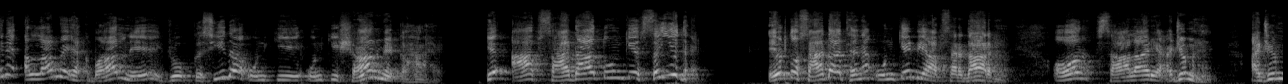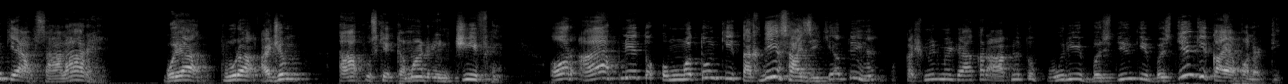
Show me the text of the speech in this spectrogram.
यानी अल्लाह इकबाल ने जो कसीदा उनकी उनकी शान में कहा है कि आप सादातों के सैयद हैं। एक तो सादात है ना उनके भी आप सरदार हैं और सालार अजम हैं। अजम के आप सालार हैं। गोया पूरा अजम आप उसके कमांडर इन चीफ हैं। और आपने तो उम्मतों की तकदीर साजी की। अब नहीं है कश्मीर में जाकर आपने तो पूरी बस्तियों की बस्तियों की काया पलट दी।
